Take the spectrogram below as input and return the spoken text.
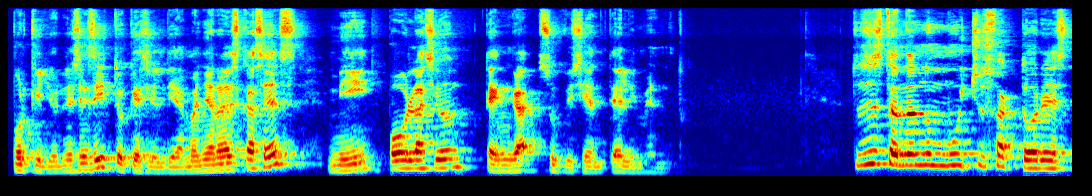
porque yo necesito que si el día de mañana hay escasez, mi población tenga suficiente alimento. Entonces están dando muchos factores,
